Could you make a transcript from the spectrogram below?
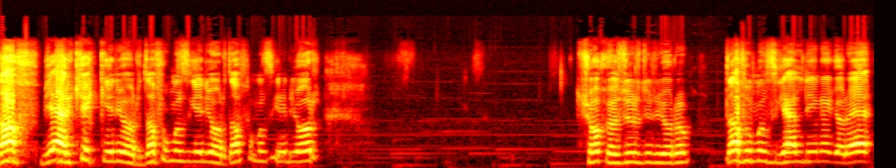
Daf bir erkek geliyor. Dafımız geliyor. Dafımız geliyor. Çok özür diliyorum. Dafımız geldiğine göre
